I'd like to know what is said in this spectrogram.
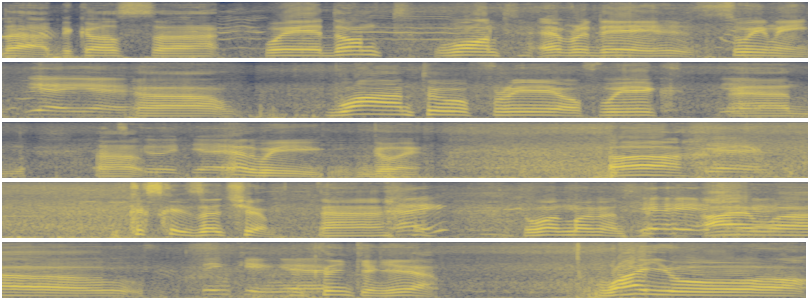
yeah, because uh, we don't want every day swimming. Yeah. Yeah. Uh, one, two, three of week Yeah. and That's uh, good, yeah. and we going. Uh, yeah. как сказать, зачем? Uh, Hey. one moment. Yeah, yeah, it's I'm okay. uh, Thinking. Yeah. thinking, yeah. Why you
